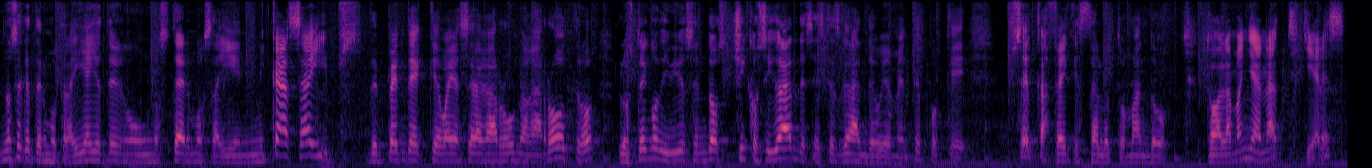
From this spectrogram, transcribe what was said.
No sé qué termo traía, yo tengo unos termos ahí en mi casa y pues, depende de qué vaya a hacer, agarro uno, agarro otro. Los tengo divididos en dos, chicos y grandes. Este es grande obviamente porque pues, el café que estarlo tomando toda la mañana, si quieres.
